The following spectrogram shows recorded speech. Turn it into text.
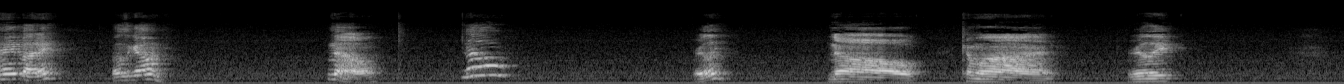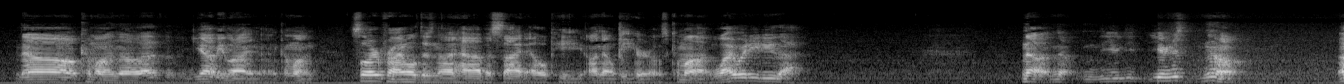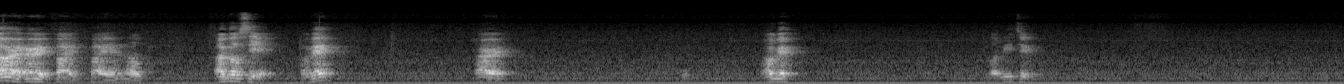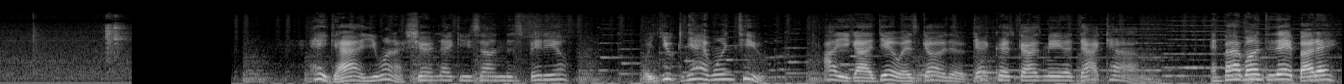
hey, buddy. How's it going? No. No. Really? No. Come on. Really? No, come on, no, that you gotta be lying, man. Come on. Solar Primal does not have a side LP on LP Heroes. Come on, why would he do that? No, no, you, you- you're just no. All right, all right, fine, fine. I'll, I'll go see it. Okay. All right. Okay. Love you too. Hey guy, you want a shirt like you saw in this video? Well, you can have one too. All you gotta do is go to getchriscrossmedia.com and buy one today, buddy.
